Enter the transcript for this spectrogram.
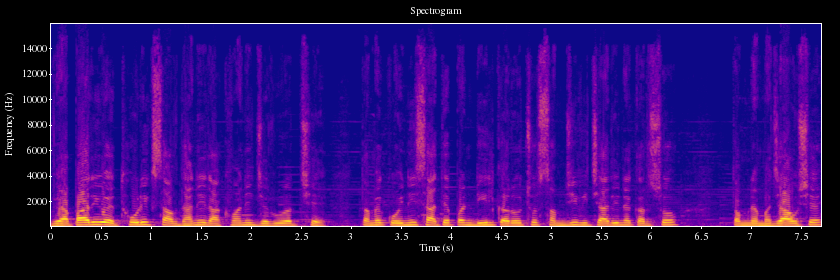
વ્યાપારીઓએ થોડીક સાવધાની રાખવાની જરૂરત છે. તમે કોઈની સાથે પણ ડીલ કરો છો, સમજી વિચારીને કરશો, તમને મજા આવશે.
